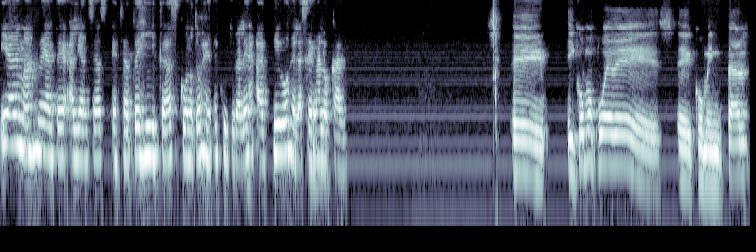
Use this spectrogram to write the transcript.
y además mediante alianzas estratégicas con otros entes culturales activos de la escena local. Eh, ¿Y cómo puedes eh, comentar,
